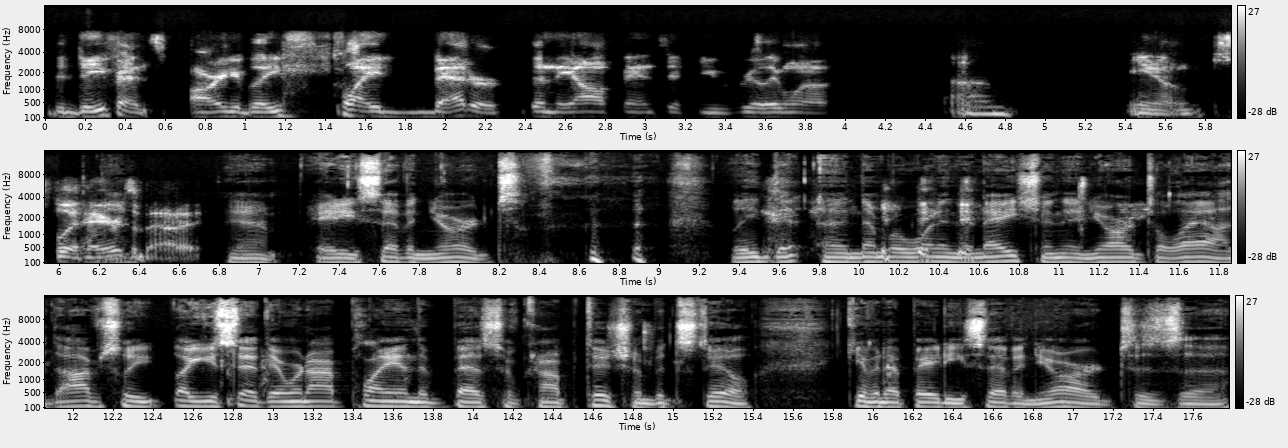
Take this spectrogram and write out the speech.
the defense arguably played better than the offense. If you really want to, um, you know, split hairs yeah. about it. Yeah, eighty-seven yards, lead the, uh, number one in the nation in yards allowed. Obviously, like you said, they were not playing the best of competition, but still, giving up eighty-seven yards is. Uh,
